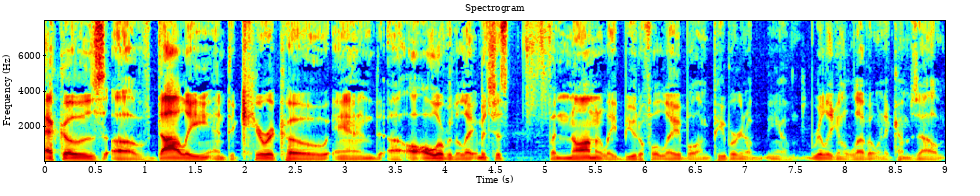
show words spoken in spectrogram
echoes of Dali and De DeCirico and uh, all over the label. It's just phenomenally beautiful label, and people are gonna, you know, really gonna love it when it comes out.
